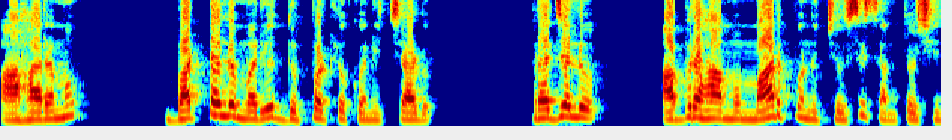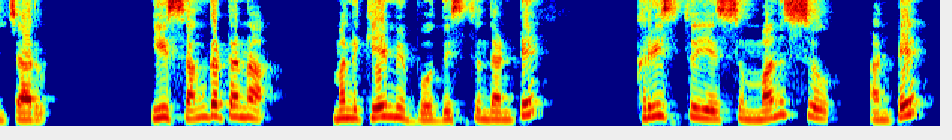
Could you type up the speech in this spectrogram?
ఆహారము బట్టలు మరియు దుప్పట్లు కొనిచ్చాడు. ప్రజలు అబ్రహాము మార్పును చూసి సంతోషించారు. ఈ సంఘటన మనకేమి బోధిస్తుందంటే క్రీస్తు యేసు మనస్సు అంటే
